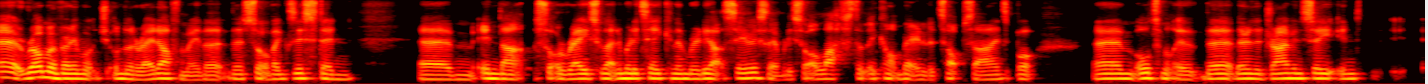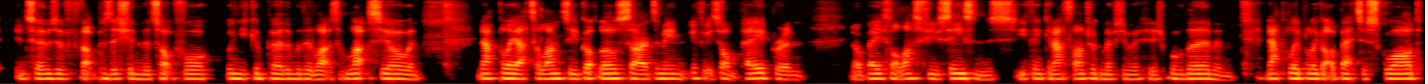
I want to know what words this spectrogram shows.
Uh, Roma very much under the radar for me. They're, they're sort of existing um, in that sort of race without anybody taking them really that seriously. Everybody sort of laughs that they can't beat any of the top sides, but um, ultimately they're they're in the driving seat in in terms of that position in the top four. When you compare them with the likes of Lazio and Napoli, Atalanta, you've got those sides. I mean, if it's on paper and you know, based on the last few seasons, you think thinking Atalanta to finish above them, and Napoli probably got a better squad.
